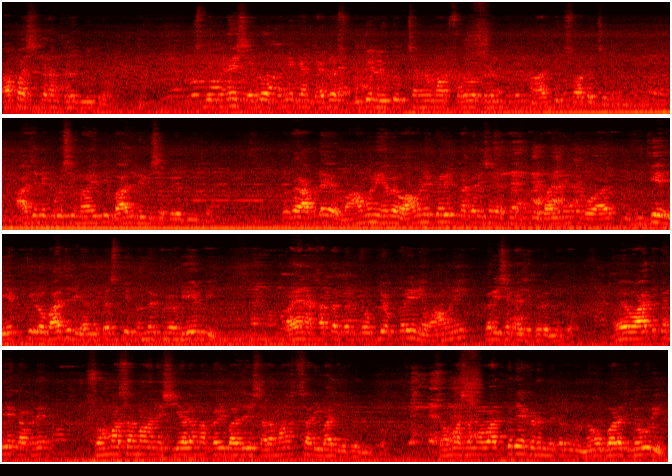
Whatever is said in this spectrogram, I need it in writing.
બાપા સીતારામ ખેડૂત મિત્રો. Shri Ganesh agro clinic and traders Google YouTube ચેનલમાં સર્વ ખેડૂત મિત્રોનું હાર્દિક સ્વાગત છે આજની કૃષિ માહિતી બાજરી વિશે ખેડૂત મિત્રો. તો કે આપણે વાવણી, હવે વાવણી કઈ રીતના કરી શકાય? બાજરી વીઘે એક કિલો બાજરી અને દસથી પંદર કિલો ડીએપી પાયાના ખાતર તરીકે ઉપયોગ કરીને વાવણી કરી શકાય છે ખેડૂત મિત્રો. હવે વાત કરીએ કે આપણે ચોમાસામાં અને શિયાળામાં કઈ બાજરી સારામાં સારી બાજરી ખેડૂત મિત્રો? ચોમાસામાં વાત કરીએ ખેડૂત મિત્રો નવ ભારત ગૌરી.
